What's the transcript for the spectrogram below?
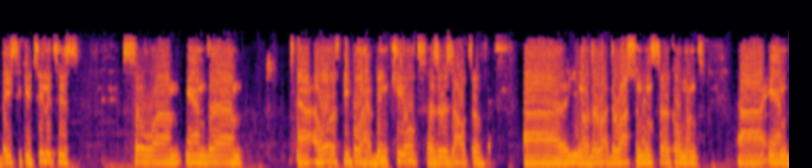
basic utilities. So, um, and um, uh, a lot of people have been killed as a result of, uh, you know, the, the Russian encirclement uh, and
